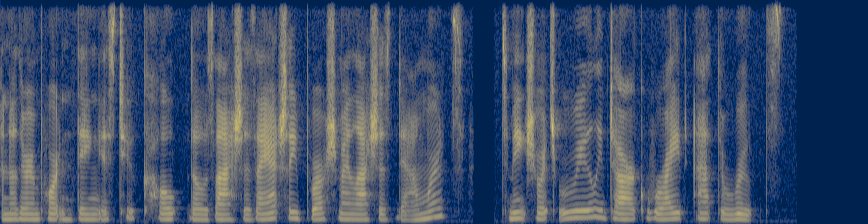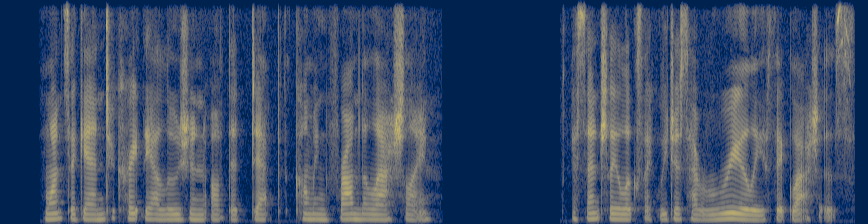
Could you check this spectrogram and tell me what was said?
Another important thing is to coat those lashes. I actually brush my lashes downwards to make sure it's really dark right at the roots. Once again, to create the illusion of the depth coming from the lash line. Essentially, it looks like we just have really thick lashes.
